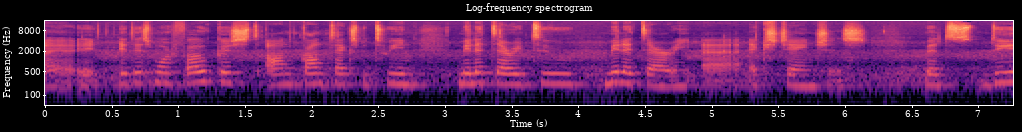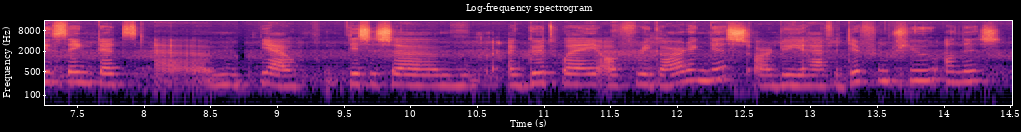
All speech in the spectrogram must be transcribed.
it, it is more focused on contacts between military to military uh, exchanges. But do you think that um, yeah this is a, um, a good way of regarding this, or do you have a different view on this?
